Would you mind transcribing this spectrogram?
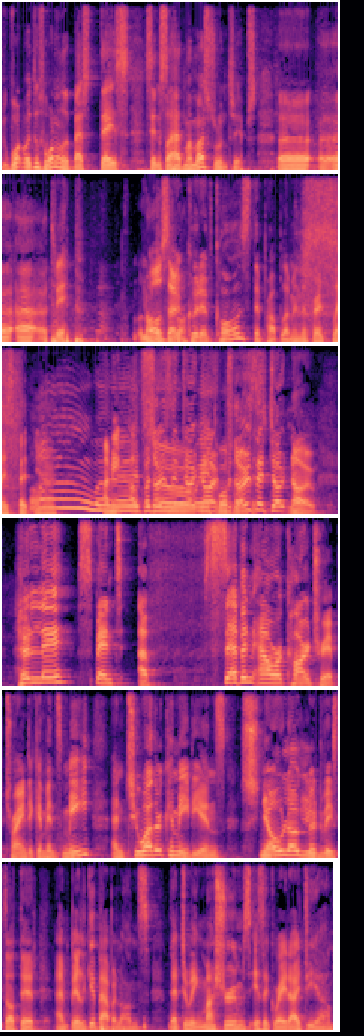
it was one of the best days since I had my mushroom trips. Uh, uh, uh, uh, trip. Not- also no. could have caused the problem in the first place, but you know. Oh, I mean, uh, for those that uh, don't know, for those that don't know, Hulle spent a f- seven-hour car trip trying to convince me and two other comedians, Snjólaug Lúðvíksdóttir and Bylgja Babýlons, that doing mushrooms is a great idea.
